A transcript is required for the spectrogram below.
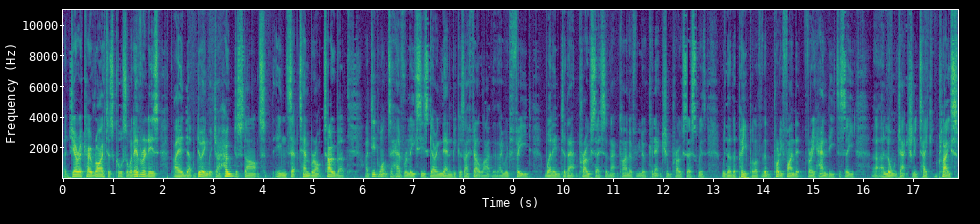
a Jericho writers course or whatever it is I end up doing, which I hope to start in September, October. I did want to have releases going then because I felt like that they would feed well into that process and that kind of you know connection process with with other people. They'd probably find it very handy to see a launch actually taking place.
